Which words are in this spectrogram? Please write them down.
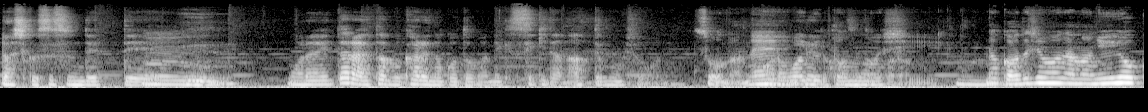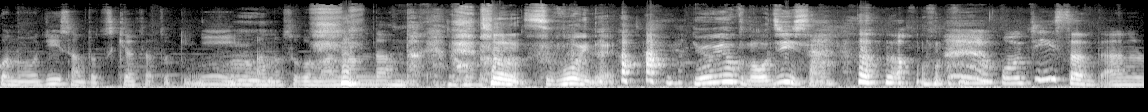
らしく進んでってううんんもらえたら多分彼のことがね素敵だなって思う人がね、そうだね現れるいると思うし。うん。なんか私もあのニューヨークのおじいさんと付き合ってた時に、うん。あのすごい学んだんだけど。うん。すごいね。ニューヨークのおじいさん。おじいさんってあの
